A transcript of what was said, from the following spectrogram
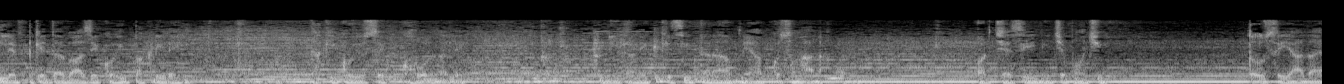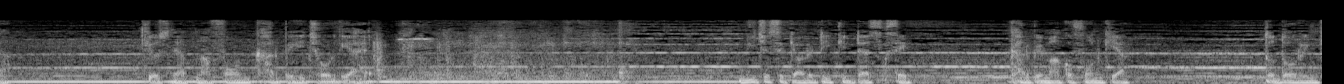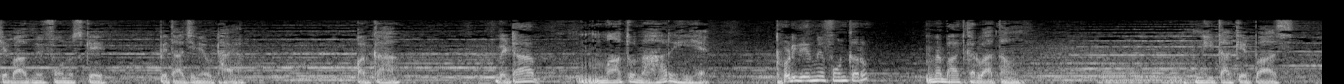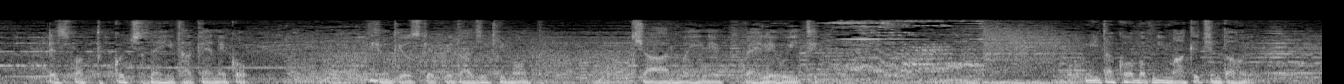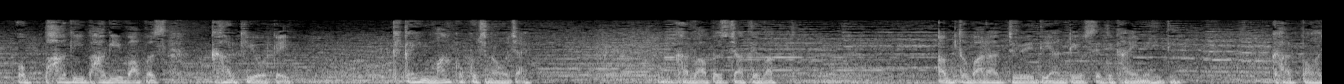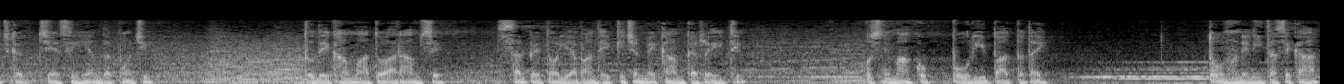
लिफ्ट के दरवाजे को ही पकड़ी रही। ताकि कोई उसे खोल न ले। नीता ने किसी तरह अपने आप को संभाला। और जैसे ही नीचे पहुँची तो उसे याद आया कि उसने अपना फ़ोन घर पे ही छोड़ दिया है। नीचे सिक्योरिटी की डेस्क से घर पे माँ को फ़ोन किया। तो दो रिंग के बाद में फ़ोन उसके पिताजी ने उठाया और कहा, बेटा माँ तो नहा रही है। थोड़ी देर में फ़ोन करो, मैं बात करवाता हूँ। नीता के पास इस वक्त कुछ नहीं था कहने को, क्योंकि उसके पिताजी की मौत चार महीने पहले हुई थी। नीता को अब अपनी माँ की चिंता हुई। वो भागी भागी वापस घर की ओर गई कि कहीं माँ को कुछ ना हो जाए। घर वापस जाते वक्त अब दोबारा द्विवेदी आंटी उसे दिखाई नहीं दी। घर पहुंचकर जैसे ही अंदर पहुँची तो देखा माँ तो आराम से सर पे तौलिया बांधे किचन में काम कर रही थी। उसने माँ को पूरी बात बताई। तो उन्होंने नीता से कहा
